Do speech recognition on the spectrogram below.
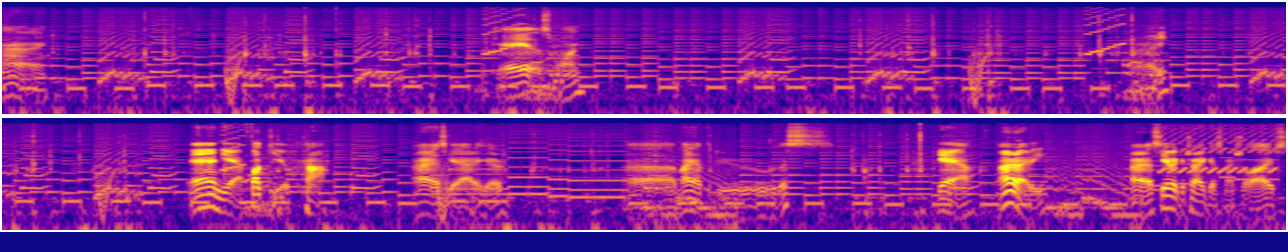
Alright. Okay, this one. Alrighty. And yeah, fuck you. Ha. Alright, let's get out of here. Uh, might have to do this. Yeah, alrighty. Alright, let's see if I can try and get some extra lives.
